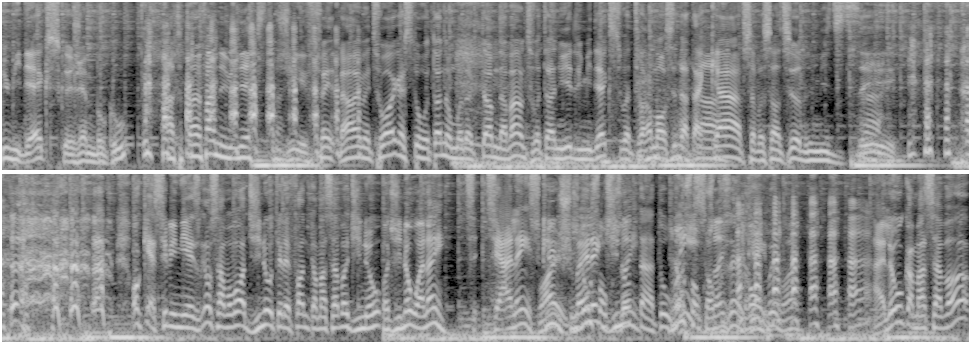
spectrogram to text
humidex que j'aime beaucoup. Ah, t'es pas un fan de Humidex. toi. J'ai fait. Ben ouais, mais tu vois, quand c'est automne, au mois d'octobre, novembre, tu vas t'ennuyer de l'humidex, tu vas te ramasser dans ta cave, ça va sentir de l'humidité. OK, c'est les niaiseries. On s'en va voir Gino au téléphone. Comment ça va, Gino? Pas Gino ou Alain? C'est c'est Alain, excuse. Ouais, je suis Gino, mêlé avec Gino de tantôt. Oui, son cousin, cousin, trompé, trompé. ouais. Allô, comment ça va?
